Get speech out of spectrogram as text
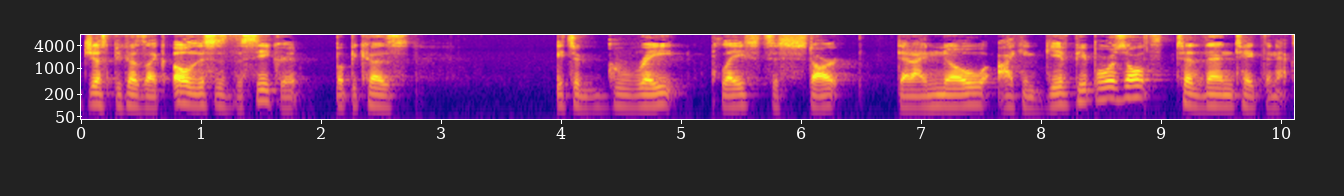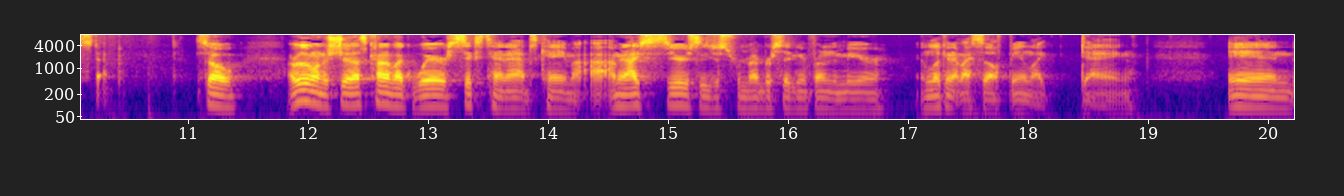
just because like oh this is the secret, but because it's a great place to start that I know I can give people results to then take the next step. So I really want to share. That's kind of like where 610 abs came. I, I mean, I seriously just remember sitting in front of the mirror and looking at myself being like, dang. And,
